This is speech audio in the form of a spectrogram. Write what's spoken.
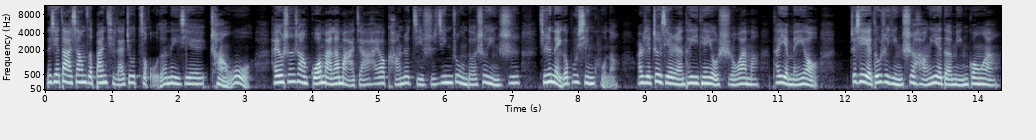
那些大箱子搬起来就走的那些场务，还有身上裹满了马甲还要扛着几十斤重的摄影师，其实哪个不辛苦呢？而且这些人他一天有十万吗？他也没有，这些也都是影视行业的民工啊。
